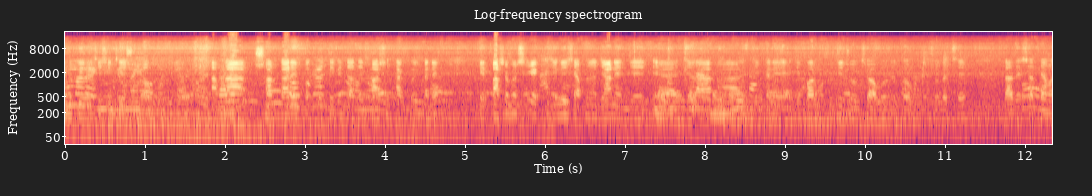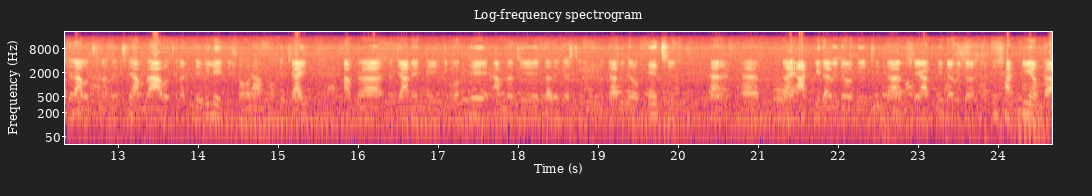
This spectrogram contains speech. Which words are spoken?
ক্ষতি হয়েছে সেটি আমরা সরকারের পক্ষ থেকে তাদের পাশে থাকব এখানে। এর পাশাপাশি একটি জিনিস আপনারা জানেন যে যারা যেখানে যে কর্মসূচি চলছে, অবরোধের কর্মসূচি চলেছে, তাদের সাথে আমাদের আলোচনা হয়েছে। আমরা আলোচনার টেবিলে এটি সমাধান করতে চাই। আপনারা জানেন যে ইতিমধ্যে আমরা যে তাদের কাছ থেকে বিভিন্ন দাবি দেওয়া পেয়েছি, তার প্রায় আটটি দাবি দেওয়া পেয়েছি, তার সেই আটটি দাবি দেওয়ার মধ্যে ষাটটি আমরা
